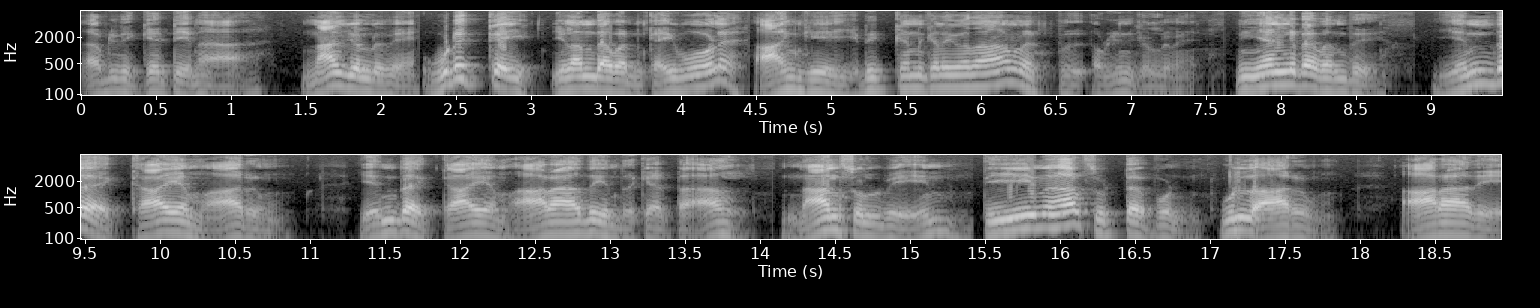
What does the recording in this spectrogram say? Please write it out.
அப்படின்னு கேட்டீங்கன்னா நான் சொல்லுவேன் உடுக்கை இழந்தவன் கை போல ஆங்கே இடுக்கன் களைவதான் நட்பு அப்படின்னு சொல்லுவேன். நீ என்கிட்ட வந்து எந்த காயம் ஆறும் எந்த காயம் ஆறாது? என்று கேட்டால் நான் சொல்வேன் தீனார் சுட்ட புண் உள் ஆறும் ஆறாதே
